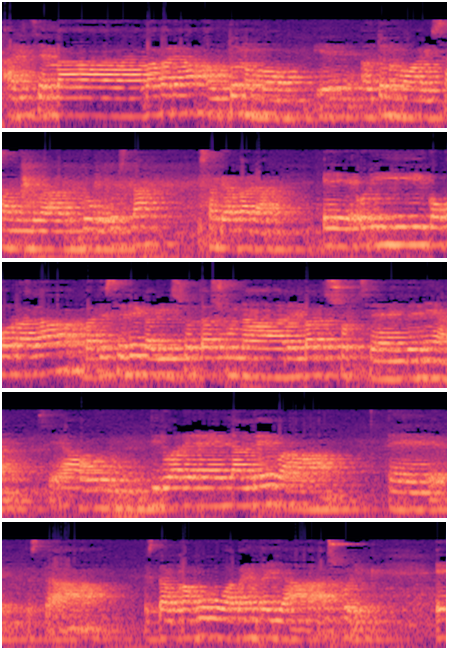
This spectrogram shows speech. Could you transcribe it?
aritzen ba, bagara autonomo, e, autonomoa izan behar dugu, ez da? Izan behar gara. E, hori gogorra da, batez ere gaizotasunaren bat sortzen denean. Zea, diruaren alde, ba, e, ez da, ez daukagu abantaia askorik. E,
